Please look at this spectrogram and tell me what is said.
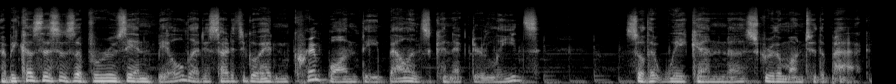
Now because this is a Vruzend build, I decided to go ahead and crimp on the balance connector leads so that we can uh, screw them onto the pack.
